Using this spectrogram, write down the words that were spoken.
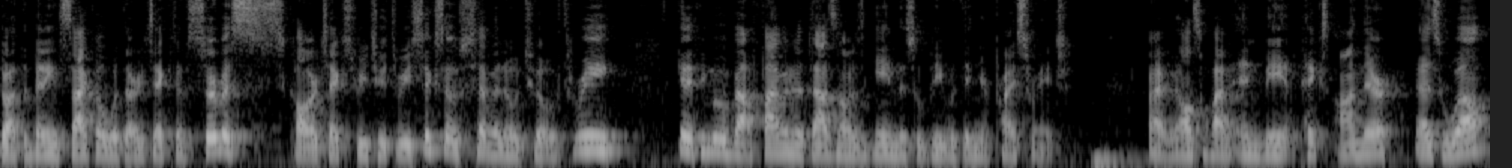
throughout the betting cycle with our executive service. Call or text 323 607 0203. Again, if you move about $500,000 a game, this will be within your price range. All right, we also have NBA picks on there as well.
